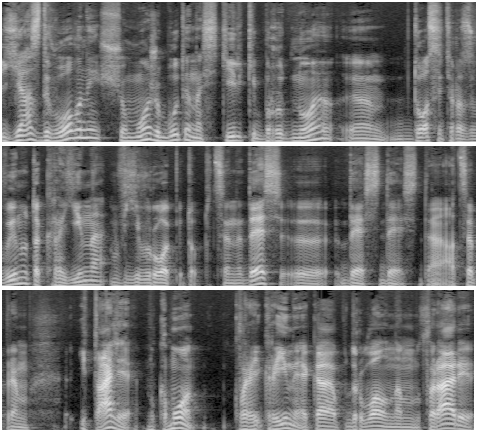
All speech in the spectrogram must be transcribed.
Я здивований, що може бути настільки брудною, е, досить розвинута країна в Європі. Тобто це не десь е, десь десь, да, а це прям Італія. Ну come on, країна, яка подарувала нам Феррарі,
